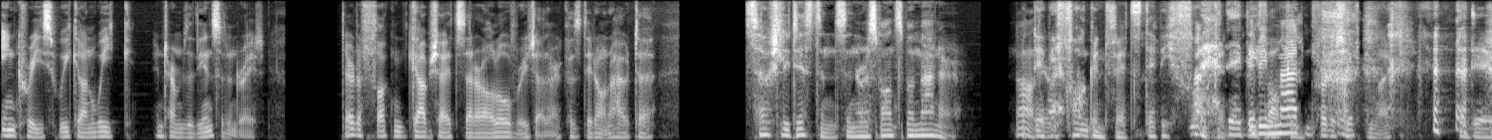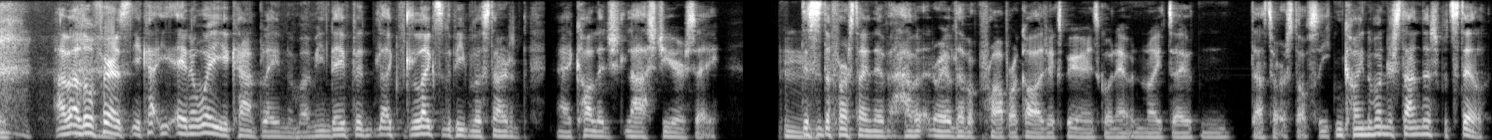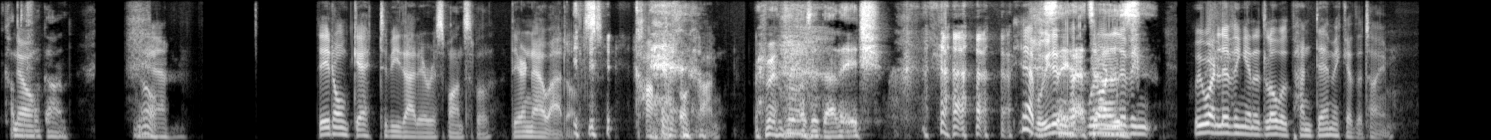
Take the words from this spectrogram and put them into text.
increase week on week in terms of the incident rate. They're the fucking gobshites that are all over each other because they don't know how to socially distance in a responsible manner. No, But they'd they're be fucking fits. They'd be fucking. They'd They'd be fucking- mad for the shifting, like. They do. Al- Although, fairness, you can't. In a way, you can't blame them. I mean, they've been like the likes of the people that started uh, college last year. Say Hmm. this is the first time they've have they're able to have a proper college experience, going out and nights out and that sort of stuff. So you can kind of understand it, but still, come No. the fuck on. No. Yeah. They don't get to be that irresponsible. They're now adults. Calm the fuck on. Remember us at that age. Yeah, but we didn't. Have, we weren't us. living. We weren't living in a global pandemic at the time.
